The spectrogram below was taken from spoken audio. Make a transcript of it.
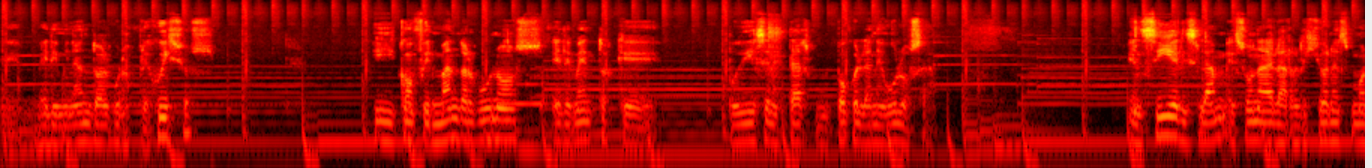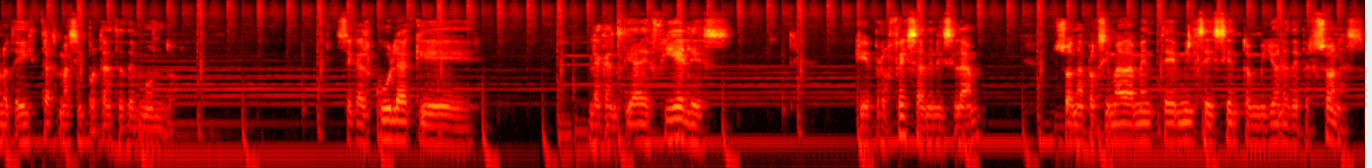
eh, eliminando algunos prejuicios y confirmando algunos elementos que pudiesen estar un poco en la nebulosa. En sí el Islam es una de las religiones monoteístas más importantes del mundo. Se calcula que la cantidad de fieles que profesan el Islam son aproximadamente 1.600 millones de personas,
